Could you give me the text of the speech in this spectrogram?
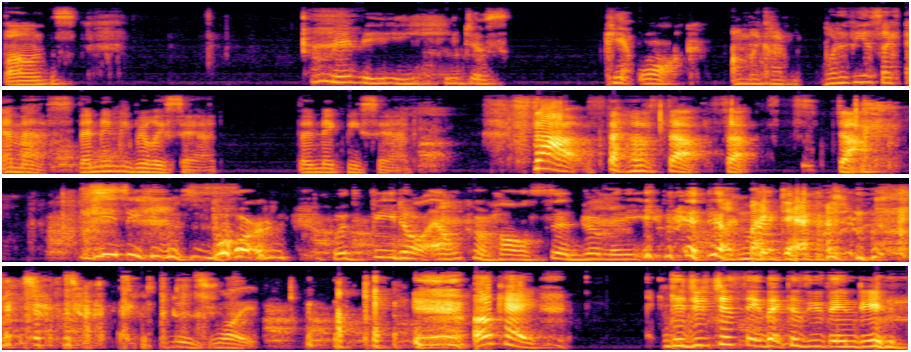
bones. Or maybe he just can't walk. Oh my god, what if he has like MS? That'd make me really sad. That'd make me sad. Stop, stop, stop, stop, stop. Maybe he was born with fetal alcohol syndrome and he Like my dad. His wife. okay. Did you just say that because he's Indian?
